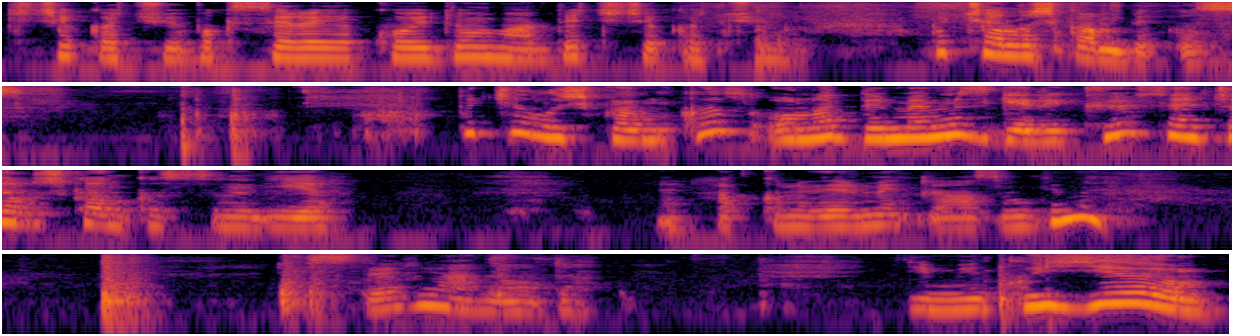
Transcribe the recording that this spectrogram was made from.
Çiçek açıyor. Bak seraya koyduğum halde çiçek açıyor. Bu çalışkan bir kız. Bu çalışkan kız ona dememiz gerekiyor. Sen çalışkan kızsın diye. Hakkını vermek lazım değil mi? İster yani o da. Değil mi kızım?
